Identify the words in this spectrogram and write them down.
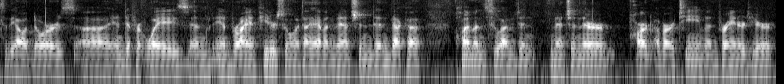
to the outdoors uh, in different ways, and, and Brian Peterson, which I haven't mentioned, and Becca Clemens, who I didn't mention, they're part of our team, and Brainerd here.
